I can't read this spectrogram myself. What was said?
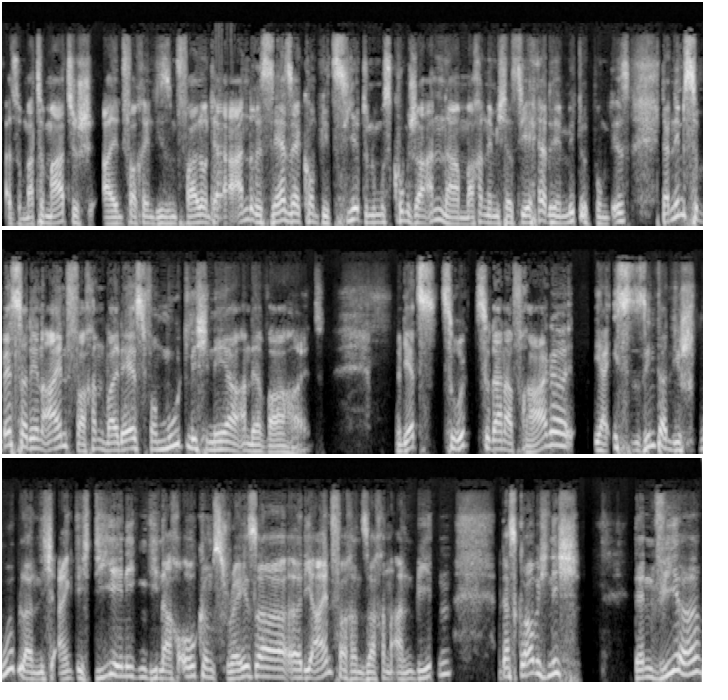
also mathematisch einfach in diesem Fall, und der andere ist sehr, sehr kompliziert und du musst komische Annahmen machen, nämlich dass die Erde im Mittelpunkt ist, dann nimmst du besser den einfachen, weil der ist vermutlich näher an der Wahrheit. Und jetzt zurück zu deiner Frage. Ja, ist, sind dann die Schwurbler nicht eigentlich diejenigen, die nach Occam's Razor äh, die einfachen Sachen anbieten? Das glaube ich nicht. Denn wir,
